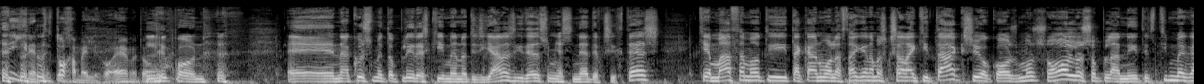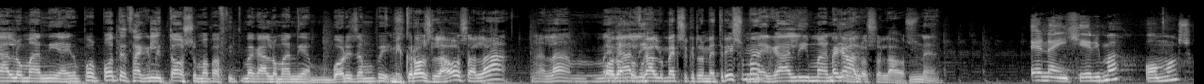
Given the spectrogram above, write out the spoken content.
Τι γίνεται, το είχαμε λίγο, ε, με το. Λοιπόν, ε, να ακούσουμε το πλήρες κείμενο της Γιάννας, γιατί έδωσε μια συνέντευξη χτες και μάθαμε ότι τα κάνουμε όλα αυτά για να μας ξανακοιτάξει ο κόσμος, όλος ο πλανήτης. Τι μεγαλομανία είναι. Πο- Πότε θα γλιτώσουμε από αυτή τη μεγαλομανία, μπορείς να μου πεις; Μικρός λαός, αλλά Αλλά όταν το μεγάλη, βγάλουμε έξω και τον μετρήσουμε. μεγάλη μανία. Μεγάλος ο λαός. Ναι. Ένα εγχείρημα όμως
